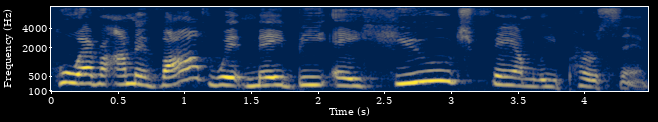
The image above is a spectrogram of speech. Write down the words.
whoever I'm involved with may be a huge family person.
